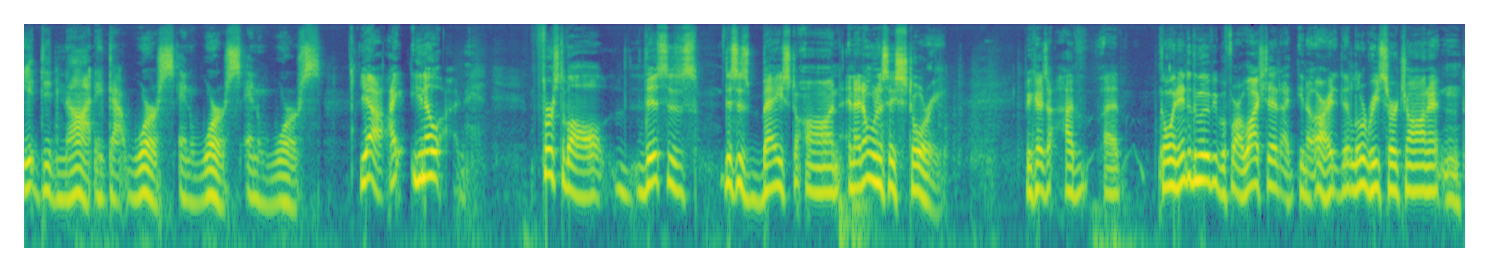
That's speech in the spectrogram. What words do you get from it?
It did not. It got worse and worse and worse. Yeah, I you know first of all, this is this is based on and I don't want to say story because I've uh, going into the movie before I watched it, I you know, all right, did a little research on it and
